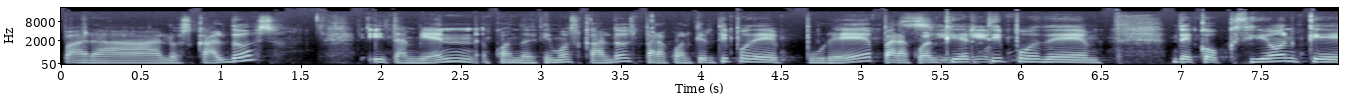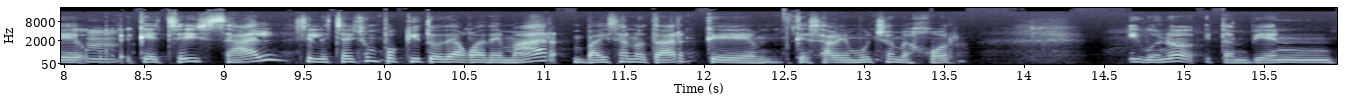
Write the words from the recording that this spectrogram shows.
para los caldos. Y también cuando decimos caldos, para cualquier tipo de puré, para cualquier tipo de, cocción que, mm. que, echéis sal, si le echáis un poquito de agua de mar, vais a notar que, que sabe mucho mejor y bueno, también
